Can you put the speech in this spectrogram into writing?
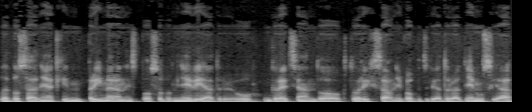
lebo sa nejakým primeraným spôsobom nevyjadrujú k veciam, do ktorých sa oni vôbec vyjadrovať nemusia,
